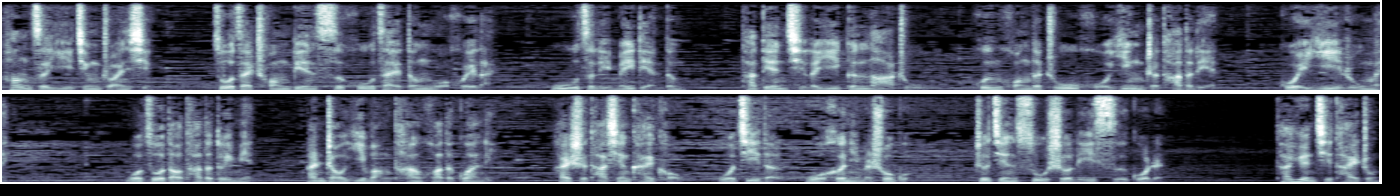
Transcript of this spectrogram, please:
胖子已经转醒，坐在床边，似乎在等我回来。屋子里没点灯，他点起了一根蜡烛，昏黄的烛火映着他的脸，诡异如魅。我坐到他的对面，按照以往谈话的惯例，还是他先开口。我记得我和你们说过，这间宿舍里死过人，他怨气太重，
